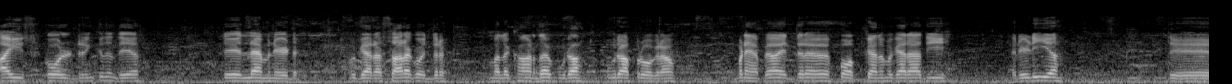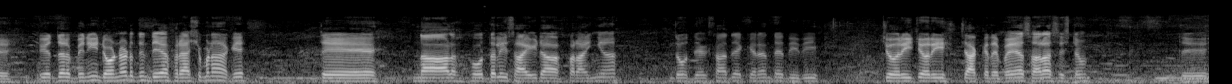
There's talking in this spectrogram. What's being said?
ਆਈਸ ਕੋਲਡ ਡਰਿੰਕ ਦਿੰਦੇ ਆ, ਤੇ ਲੈਮਨੇਡ ਵਗੈਰਾ ਸਾਰਾ ਕੁਝ ਇੱਧਰ, ਮਤਲਬ ਖਾਣ ਦਾ ਪੂਰਾ ਪੂਰਾ ਪ੍ਰੋਗਰਾਮ ਬਣਿਆ ਪਿਆ। ਇੱਧਰ ਪੌਪਕਾਰਨ ਵਗੈਰਾ ਦੀ ਰੇੜੀ ਆ। ਤੇ ਇੱਧਰ ਬਿਨੀ ਡੋਨਟ ਦਿੰਦੇ ਆ ਫਰੈਸ਼ ਬਣਾ ਕੇ। ਤੇ ਨਾਲ ਉਧਰਲੀ ਸਾਈਡ ਆ, ਫਰਾਈਆਂ। ਦੋ ਦੇਖ ਸਕਦੇ ਕਿਰਨ ਤੇ ਦੀਦੀ ਚੋਰੀ ਚੋਰੀ ਚੱਕਦੇ ਪਏ ਆ ਸਾਰਾ ਸਿਸਟਮ ਤੇ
